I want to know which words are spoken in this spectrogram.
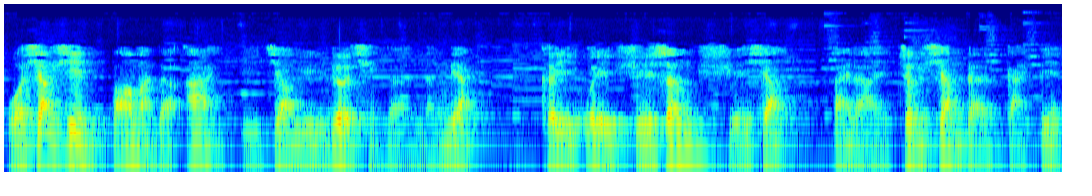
我相信饱满的爱与教育热情的能量，可以为学生、学校。带来正向的改变。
